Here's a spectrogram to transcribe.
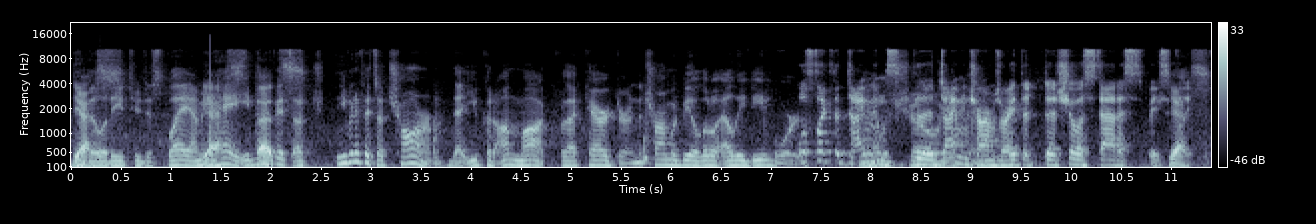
The Yes. ability to display. I mean, Yes, hey, even if it's a even if it's a charm that you could unlock for that character, and the charm would be a little LED board. Well, it's like the would diamonds, the diamond charms, right? That, that show a status, basically. Yes.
